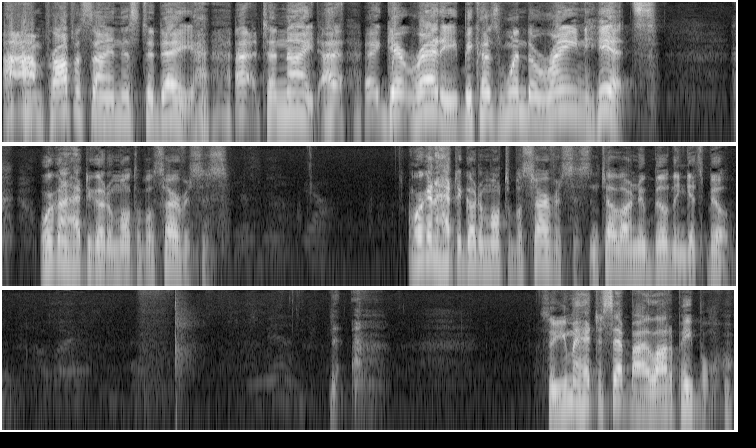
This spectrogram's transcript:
I'm prophesying this today, uh, tonight. Uh, get ready because when the rain hits, we're going to have to go to multiple services. We're going to have to go to multiple services until our new building gets built. So you may have to set by a lot of people.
